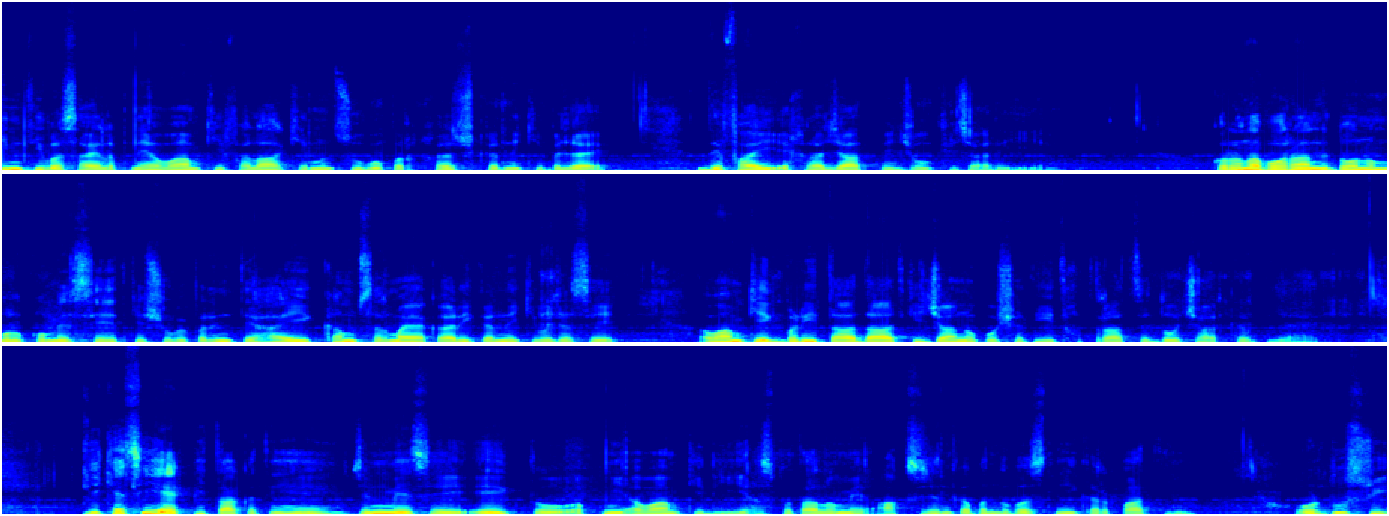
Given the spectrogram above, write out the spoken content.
قیمتی وسائل اپنے عوام کی فلاح کے منصوبوں پر خرچ کرنے کی بجائے دفاعی اخراجات میں جھونکے جا رہی ہے۔ کرونا بحران نے دونوں ملکوں میں صحت کے شعبے پر انتہائی کم سرمایہ کاری کرنے کی وجہ سے عوام کی ایک بڑی تعداد کی جانوں کو شدید خطرات سے دو چار کر دیا ہے۔ یہ کیسی ایٹمی طاقتیں ہیں جن میں سے ایک تو اپنی عوام کے لیے ہسپتالوں میں آکسیجن کا بندوبست نہیں کر پاتی اور دوسری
